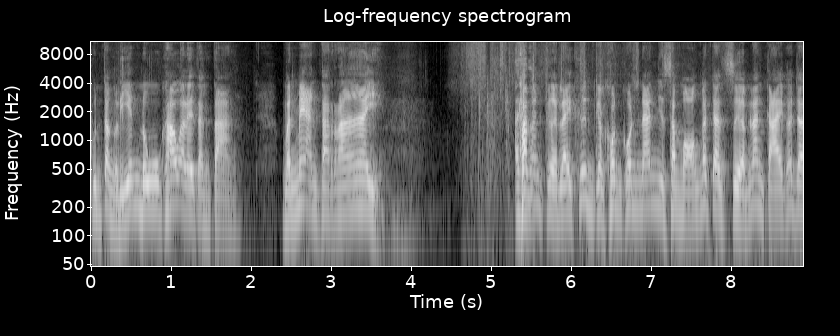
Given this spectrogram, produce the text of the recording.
คุณต้องเลี้ยงดูเขาอะไรต่าง ๆ มันไม่อันตรายอาจารย์ถ้ามันเกิดอะไรขึ้นกับคนคนนั้นเนี่ยสมองก็จะเสื่อมร่างกายเขาจะ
